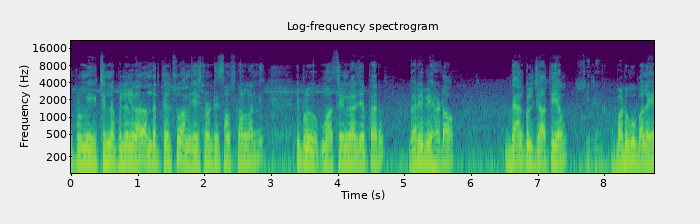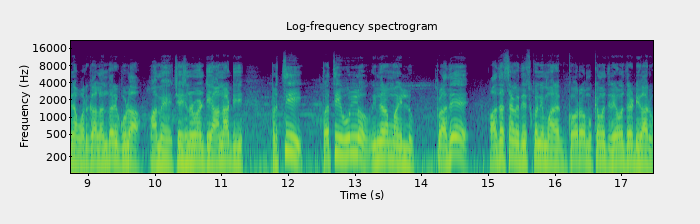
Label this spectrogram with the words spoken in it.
ఇప్పుడు మీకు చిన్న పిల్లలు కాదు అందరికీ తెలుసు ఆమె చేసినటువంటి సంస్కరణలన్నీ. ఇప్పుడు మా శ్రేణి గారు చెప్పారు గరీబీ హటావ్ బ్యాంకులు జాతీయం బడుగు బలహీన వర్గాలందరికీ కూడా ఆమె చేసినటువంటి ఆనాటి ప్రతి ప్రతి ఊళ్ళో ఇందిరమ్మ ఇల్లు. ఇప్పుడు అదే ఆదర్శంగా తీసుకొని మా గౌరవ ముఖ్యమంత్రి రేవంత్ రెడ్డి గారు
